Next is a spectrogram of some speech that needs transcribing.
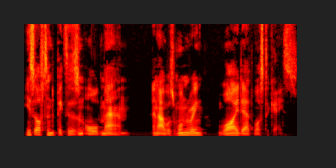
he's often depicted as an old man. And I was wondering why that was the case.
